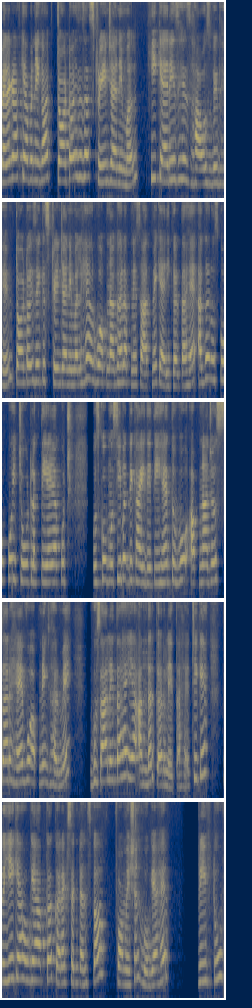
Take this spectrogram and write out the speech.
पैराग्राफ क्या बनेगा? Tortoise is a strange animal he carries his house with him tortoise एक स्ट्रेंज एनिमल है और वो अपना घर अपने साथ में कैरी करता है। अगर उसको कोई चोट लगती है या कुछ उसको मुसीबत दिखाई देती है तो वो अपना जो सर है, वो अपने घर में घुसा लेता है या अंदर कर लेता है, ठीक है? तो ये क्या हो गया आपका? करेक्ट सेंटेंस का फॉर्मेशन हो गया है। थ्री टू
